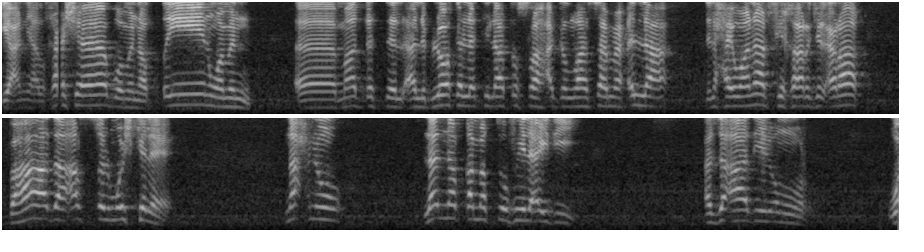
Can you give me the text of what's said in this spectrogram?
يعني الخشب ومن الطين ومن آه مادة البلوك التي لا تصلح أجل الله سامع إلا للحيوانات في خارج العراق. فهذا أصل المشكلة. نحن لن نبقى مكتوفي الايدي أزاء هذه الأمور. و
